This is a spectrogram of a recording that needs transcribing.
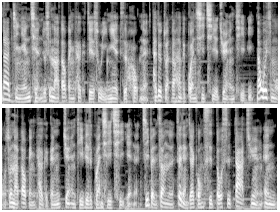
那几年前就是拿到 Bangkok 结束营业之后呢。他就转到他的关系企业 GMMTV。那为什么我说拿到 Bangkok 跟 GMMTV 是关系企业呢？基本上呢，这两家公司都是大卷 N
